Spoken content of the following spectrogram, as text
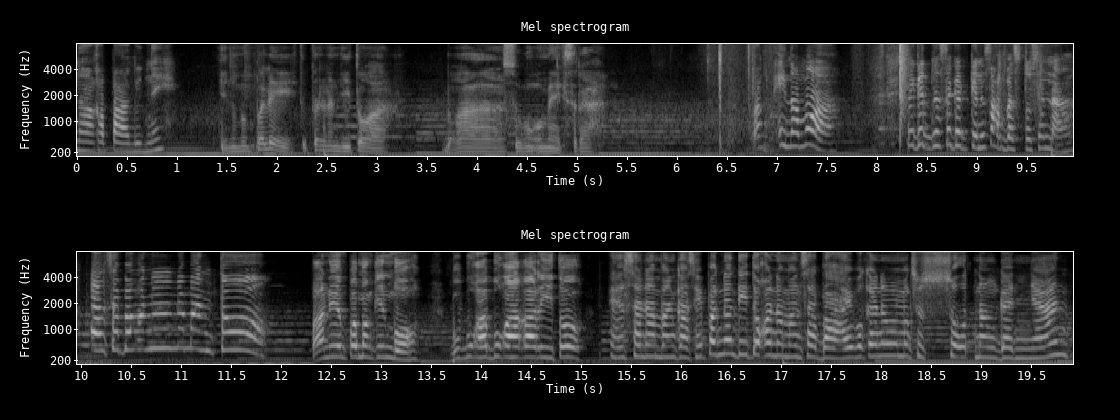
Nakakapagod na eh. Yun naman pala eh. Total, nandito ka. Baka sumong umextra. Tang ina mo ah. Sagad na sagad ka na sa kabastusan ah. Elsa, baka na naman to. Paano yung pamangkin mo? Bubuka-buka ka rito. Elsa naman kasi, pag nandito ka naman sa bahay, huwag ka naman magsusuot ng ganyan.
